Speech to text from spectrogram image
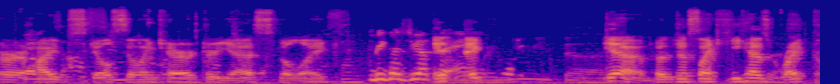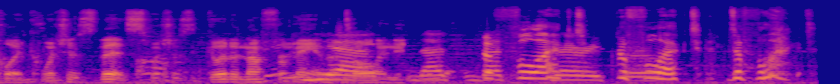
or high skill ceiling character, yes, but like Because you have to it, it yeah, but just like he has right click, which is this, which is good enough for me. and That's all I Yeah, need. that's, that's Deflect! Deflect! Deflect!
